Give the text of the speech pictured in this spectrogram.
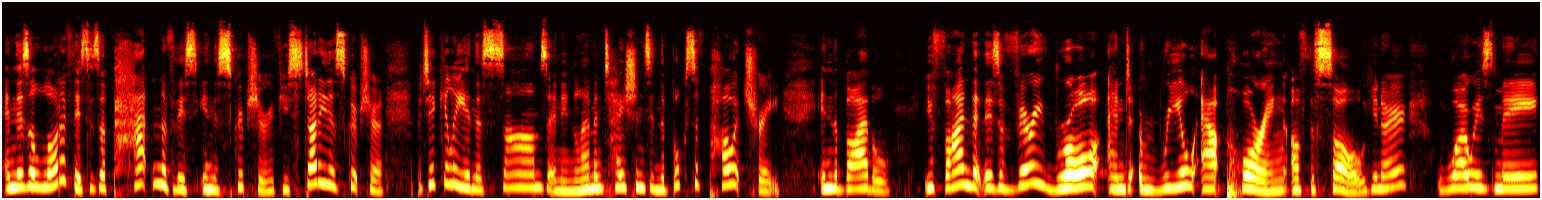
And there's a lot of this, there's a pattern of this in the scripture. If you study the scripture, particularly in the Psalms and in Lamentations, in the books of poetry in the Bible, you find that there's a very raw and real outpouring of the soul. You know, woe is me,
